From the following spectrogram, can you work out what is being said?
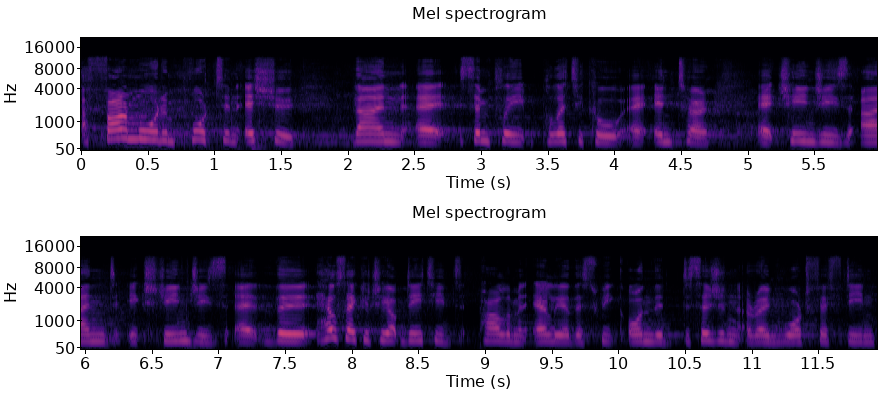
a far more important issue than uh, simply political uh, uh changes and exchanges. Uh, the Health Secretary updated Parliament earlier this week on the decision around Ward 15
